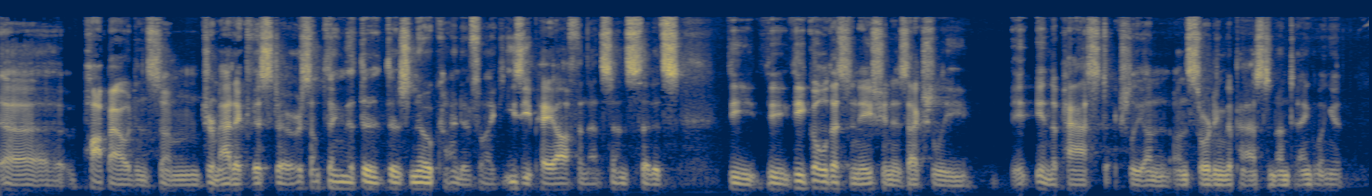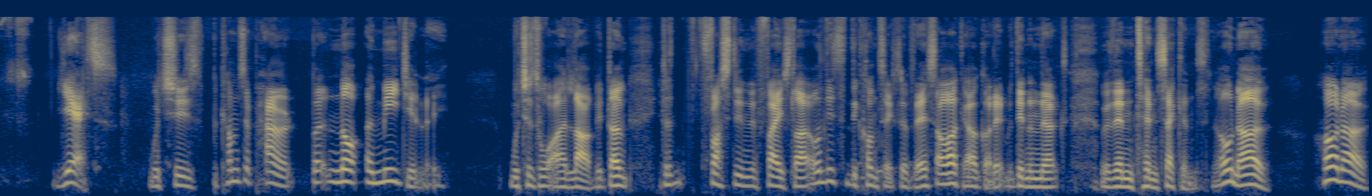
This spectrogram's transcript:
uh, pop out in some dramatic vista or something that there, there's no kind of like easy payoff in that sense that it's the the the goal destination is actually in the past actually un, unsorting the past and untangling it yes which is becomes apparent but not immediately which is what I love. It don't it doesn't thrust it in the face like, oh, this is the context of this. Oh, okay, I got it within the next within ten seconds. Oh no, oh no,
